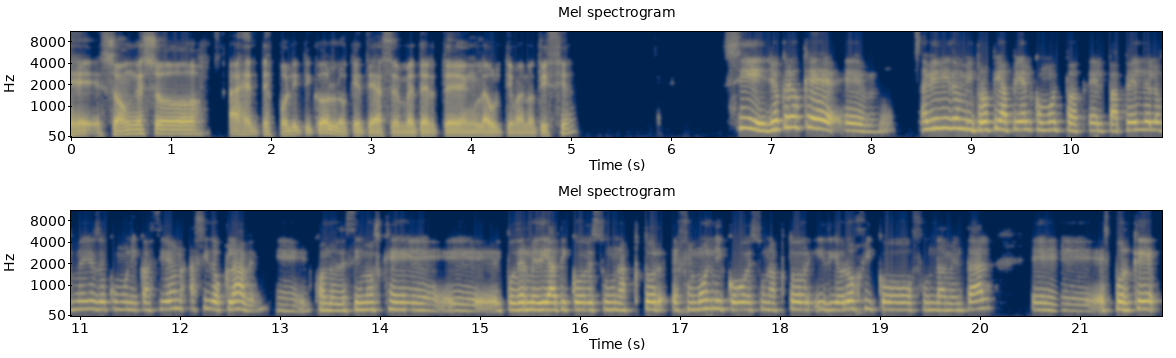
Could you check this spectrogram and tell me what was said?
Eh, ¿son esos agentes políticos lo que te hacen meterte en la última noticia? Sí, yo creo que eh, he vivido en mi propia piel cómo el, el, papel de los medios de comunicación ha sido clave. Eh, cuando decimos que el poder mediático es un actor hegemónico, es un actor ideológico fundamental, es porque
